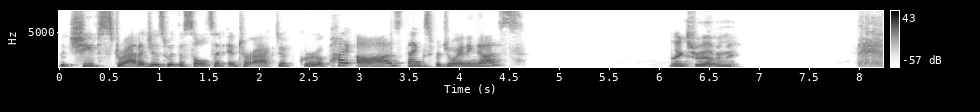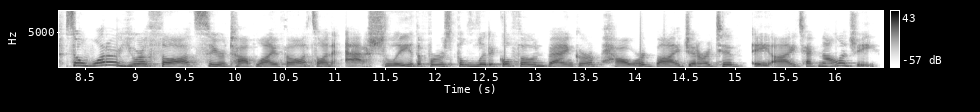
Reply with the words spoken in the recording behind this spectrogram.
the chief strategist with the Sultan Interactive Group. Hi, Oz. Thanks for joining us. Thanks for having me. So, what are your thoughts, your top line thoughts on Ashley, the first political phone banker powered by generative AI technology?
